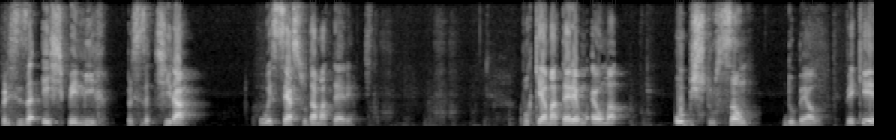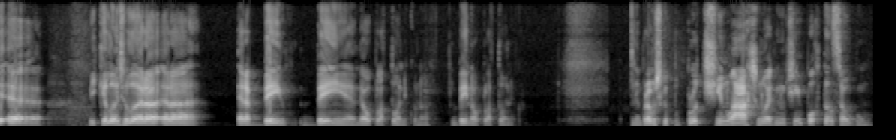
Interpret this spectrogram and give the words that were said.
precisa expelir, precisa tirar o excesso da matéria. Porque a matéria é uma obstrução do belo. Vê que é, Michelangelo era, era, era bem, bem é, neoplatônico, né? Bem neoplatônico. Lembramos que para Plotino a arte não, é, não tinha importância alguma.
